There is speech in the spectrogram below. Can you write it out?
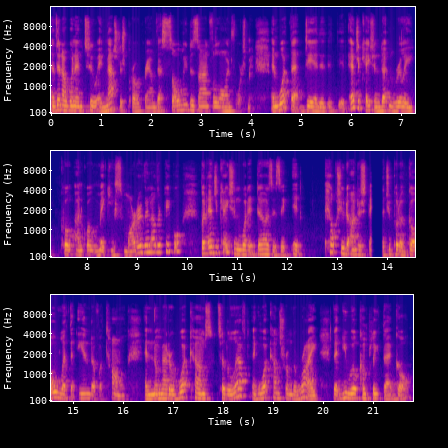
And then I went into a master's program that's solely designed for law enforcement. And what that did, it, it, education doesn't really quote unquote make you smarter than other people, but education, what it does is it, it helps you to understand that you put a goal at the end of a tunnel and no matter what comes to the left and what comes from the right that you will complete that goal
